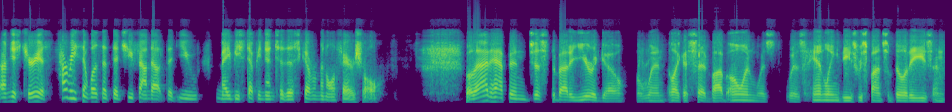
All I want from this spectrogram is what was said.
I'm just curious, how recent was it that you found out that you may be stepping into this governmental affairs role? Well, that happened just about a year ago when, like I said, Bob Owen was was handling these responsibilities, and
